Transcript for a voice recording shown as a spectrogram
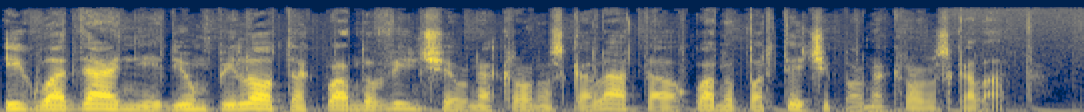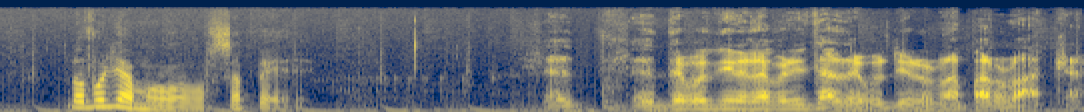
i guadagni di un pilota quando vince una cronoscalata o quando partecipa a una cronoscalata? Lo vogliamo sapere se, se, devo dire la verità, devo dire una parolaccia.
